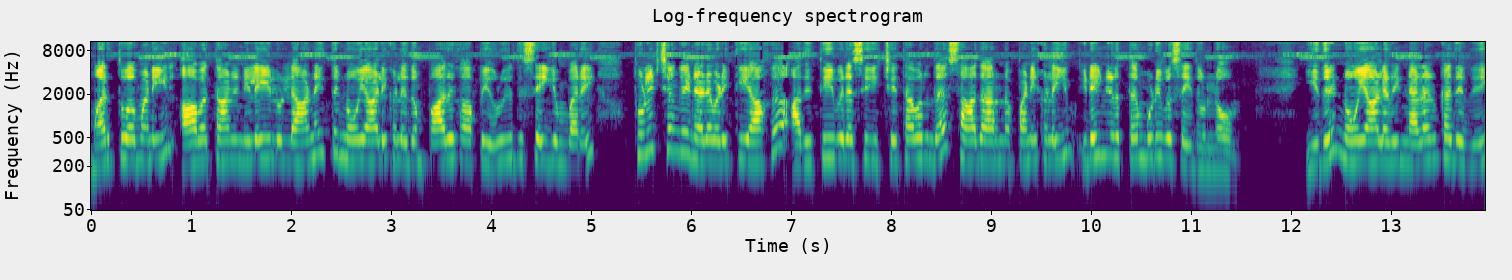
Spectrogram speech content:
மருத்துவமனையில் ஆபத்தான நிலையில் உள்ள அனைத்து நோயாளிகளதும் பாதுகாப்பை உறுதி செய்யும் வரை தொழிற்சங்க நடவடிக்கையாக அதி தீவிர சிகிச்சை தவிர்ந்த சாதாரண பணிகளையும் இடைநிறுத்த முடிவு செய்துள்ளோம். இது நோயாளரின் நலன் கருதி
